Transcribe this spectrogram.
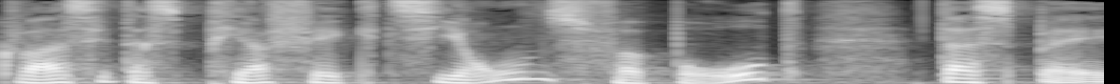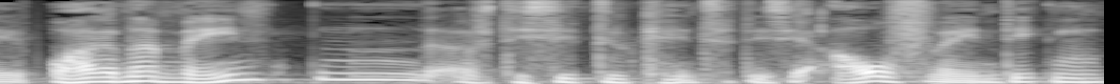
quasi das Perfektionsverbot, dass bei Ornamenten, diese, du kennst ja diese aufwendigen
